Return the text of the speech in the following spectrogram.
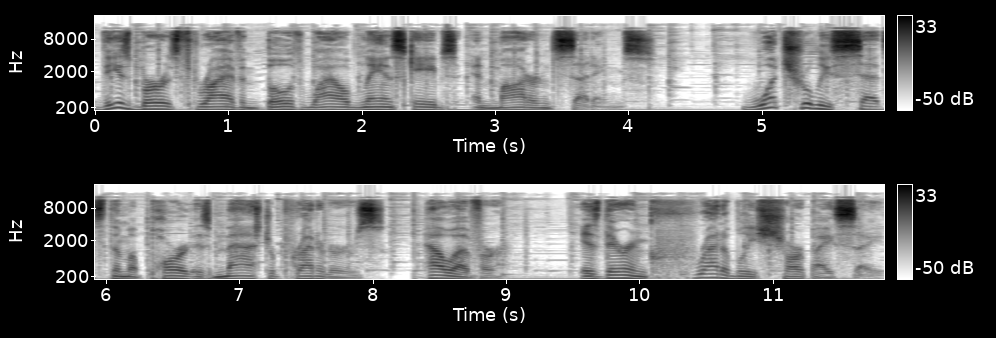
these birds thrive in both wild landscapes and modern settings. What truly sets them apart as master predators, however, is their incredibly sharp eyesight.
